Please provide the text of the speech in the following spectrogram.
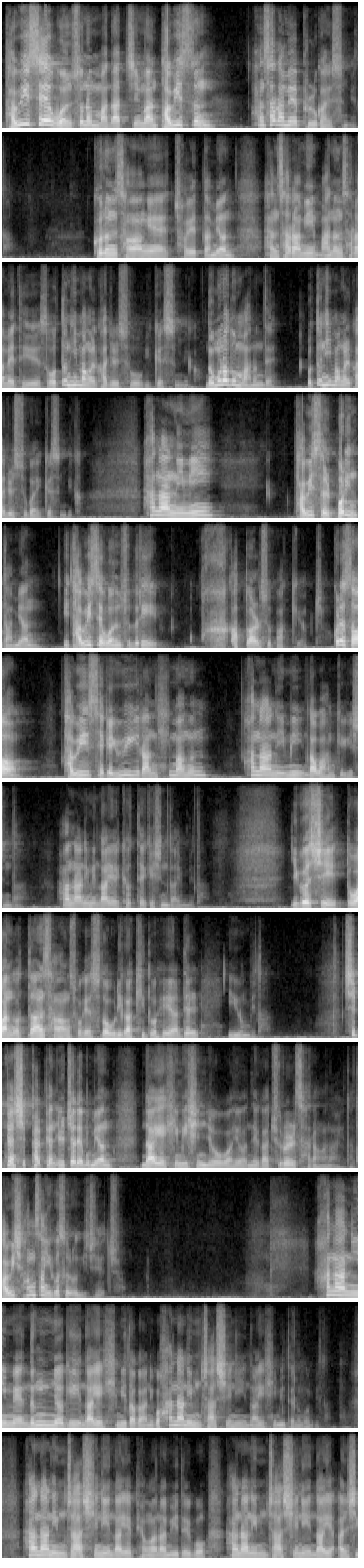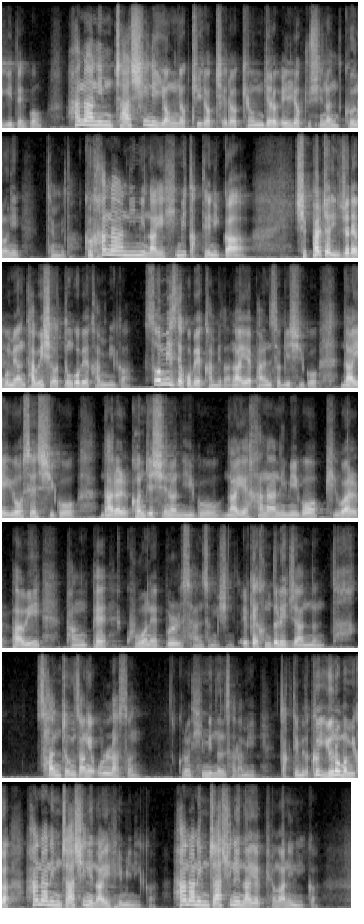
다윗의 원수는 많았지만 다윗은 한 사람에 불과했습니다. 그런 상황에 처했다면 한 사람이 많은 사람에 대해서 어떤 희망을 가질 수 있겠습니까? 너무나도 많은데 어떤 희망을 가질 수가 있겠습니까? 하나님이 다윗을 버린다면 이 다윗의 원수들이 확 압도할 수밖에 없죠. 그래서 다윗에게 유일한 희망은 하나님이 나와 함께 계신다. 하나님이 나의 곁에 계신다입니다. 이것이 또한 어떠한 상황 속에서도 우리가 기도해야 될 이유입니다. 시편 18편 1절에 보면 나의 힘이신 여호와여 내가 주를 사랑하나이다. 다윗이 항상 이것을 의지했죠. 하나님의 능력이 나의 힘이다가 아니고 하나님 자신이 나의 힘이 되는 겁니다. 하나님 자신이 나의 평안함이 되고 하나님 자신이 나의 안식이 되고 하나님 자신이 영역, 지력, 체력, 경제력, 인력 주시는 근원이 됩니다. 그 하나님이 나의 힘이 딱 되니까 18절 2절에 보면 다윗이 어떤 고백합니까? 서밋에 고백합니다. 나의 반석이시고 나의 요새시고 나를 건지시는 이고 나의 하나님이고 비활 바위 방패 구원의 뿔 산성이신 이렇게 흔들리지 않는 딱 산 정상에 올라선 그런 힘 있는 사람이 딱 됩니다. 그 이유는 뭡니까? 하나님 자신이 나의 힘이니까 하나님 자신이 나의 평안이니까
